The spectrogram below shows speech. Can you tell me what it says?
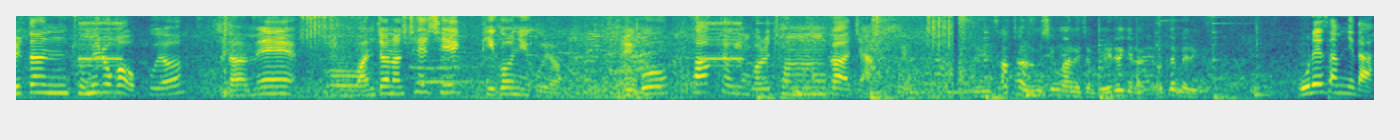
일단 조미료가 없고요. 그다음에 어, 완전한 채식 비건이고요. 그리고 화학적인 거를 첨가하지 않고요. 저희 사찰 음식만의 좀 매력이라면 어떤 매력이 있을까요? 오래 삽니다.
